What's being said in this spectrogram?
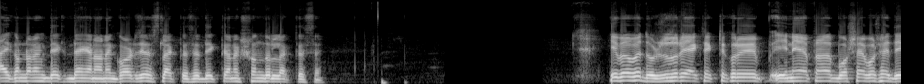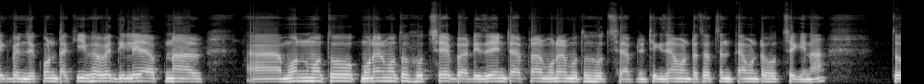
আইকনটা অনেক দেখ- দেখেন, অনেক গর্জিয়াস লাগতেছে, দেখতে অনেক সুন্দর লাগতেছে। এভাবে ধৈর্য ধরে একটা একটা করে এনে আপনারা বসায় বসায় দেখবেন যে কোনটা কীভাবে দিলে আপনার মন মতো, মনের মতো হচ্ছে বা ডিজাইনটা আপনার মনের মতো হচ্ছে। আপনি ঠিক যেমনটা চাচ্ছেন তেমনটা হচ্ছে কি না তো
